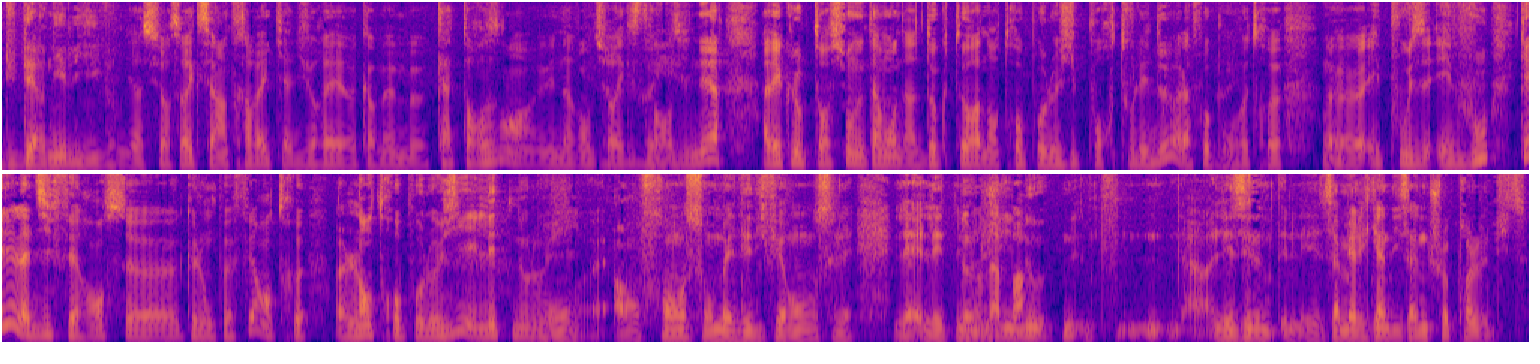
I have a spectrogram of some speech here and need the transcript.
du dernier livre. Bien sûr, c'est vrai que c'est un travail qui a duré euh, quand même 14 ans, hein, une aventure extraordinaire, avec l'obtention notamment d'un doctorat d'anthropologie pour tous les deux la fois pour votre euh, épouse et vous. Quelle est la différence euh, que l'on peut faire entre l'anthropologie et l'ethnologie? En France, on met des différences. L'ethnologie, nous, les, les, Américains disent anthropologist,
